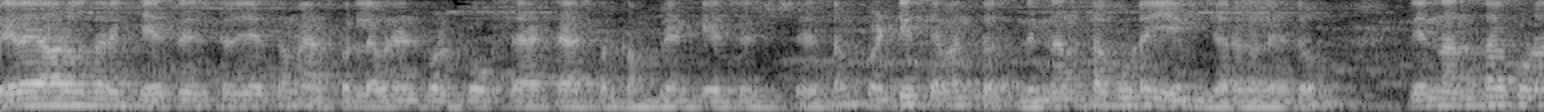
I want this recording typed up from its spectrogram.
ఇరవై ఆరవ తారీఖు కేసు రిజిస్టర్ చేసాం as per eleven and twelve POCSO act as per complaint case register చేసాం ట్వంటీ సెవెంత్ నిన్నంతా కూడా ఏం జరగలేదు. నిన్నంతా కూడా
